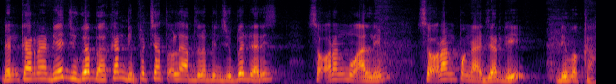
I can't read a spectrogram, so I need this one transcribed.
Dan karena dia juga bahkan dipecat oleh Abdullah bin Zubair dari seorang mu'alim, seorang pengajar di di Mekah.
